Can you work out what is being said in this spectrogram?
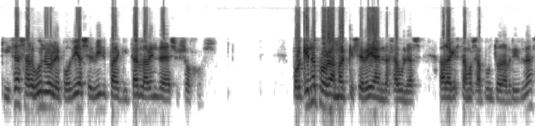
quizás alguno le podría servir para quitar la venda de sus ojos. ¿Por qué no programar que se vea en las aulas ahora que estamos a punto de abrirlas?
